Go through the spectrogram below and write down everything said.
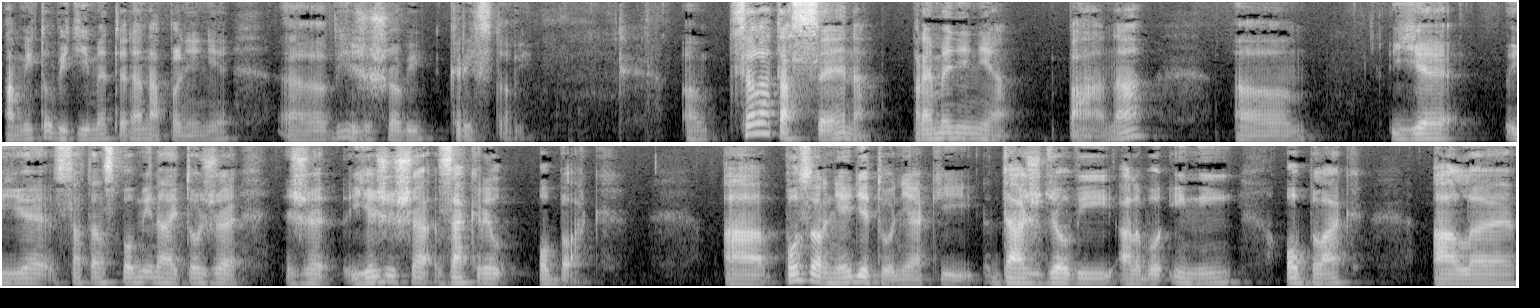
a my to vidíme teda naplnenie v Ježišovi Kristovi. Celá tá scéna premenenia pána je, je, sa tam spomína aj to, že, že Ježiša zakryl oblak a pozor, nejde tu nejaký dažďový alebo iný oblak, ale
